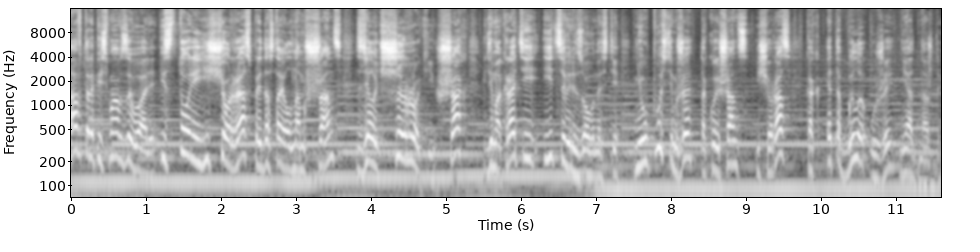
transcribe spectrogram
Авторы письма взывали. История еще раз предоставила нам шанс сделать широкий шаг к демократии и цивилизованности. Не упустим же такой шанс еще раз, как это было уже не однажды.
